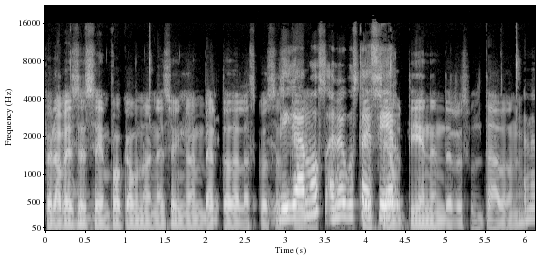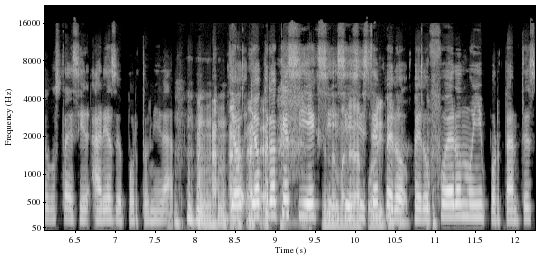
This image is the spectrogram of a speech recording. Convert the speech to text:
pero a veces se enfoca uno en eso y no en ver todas las cosas Digamos, a mí me gusta decir, se obtienen de resultado, ¿no? A mí me gusta decir áreas de oportunidad. yo, yo creo que sí, existen, pero, pero fueron muy importantes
